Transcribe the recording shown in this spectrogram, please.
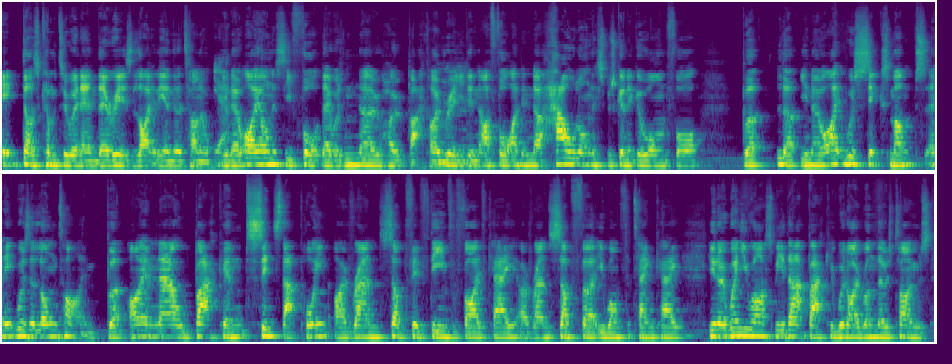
it does come to an end. There is light at the end of the tunnel. Yeah. You know, I honestly thought there was no hope back. I really Mm. didn't. I thought I didn't know how long this was going to go on for. But look, you know, I it was six months and it was a long time. But I am now back, and since that point, I've ran sub 15 for 5k, I've ran sub 31 for 10k. You know, when you asked me that back, would I run those times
